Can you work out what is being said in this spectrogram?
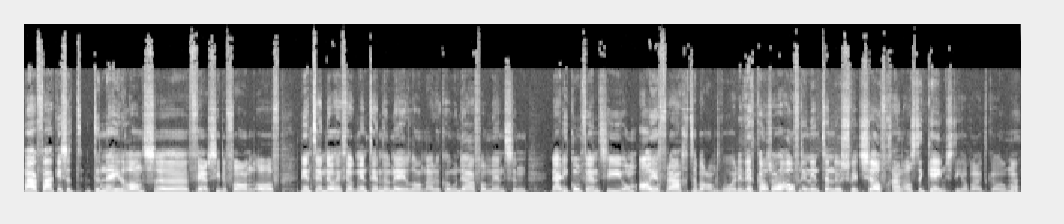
Maar vaak is het de Nederlandse versie ervan. Of Nintendo heeft ook Nintendo Nederland. Nou, dan komen daarvan mensen naar die conventie om al je vragen te beantwoorden. Dit kan zowel over de Nintendo Switch zelf gaan als de games die op uitkomen.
